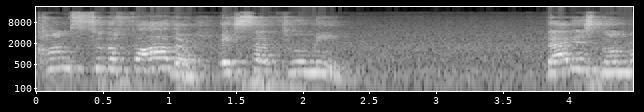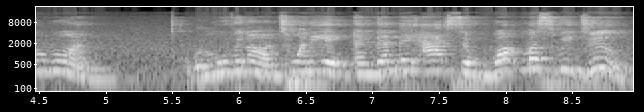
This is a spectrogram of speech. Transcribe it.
comes to the Father except through me. That is number one. We're moving on, 28. And then they asked him, What must we do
